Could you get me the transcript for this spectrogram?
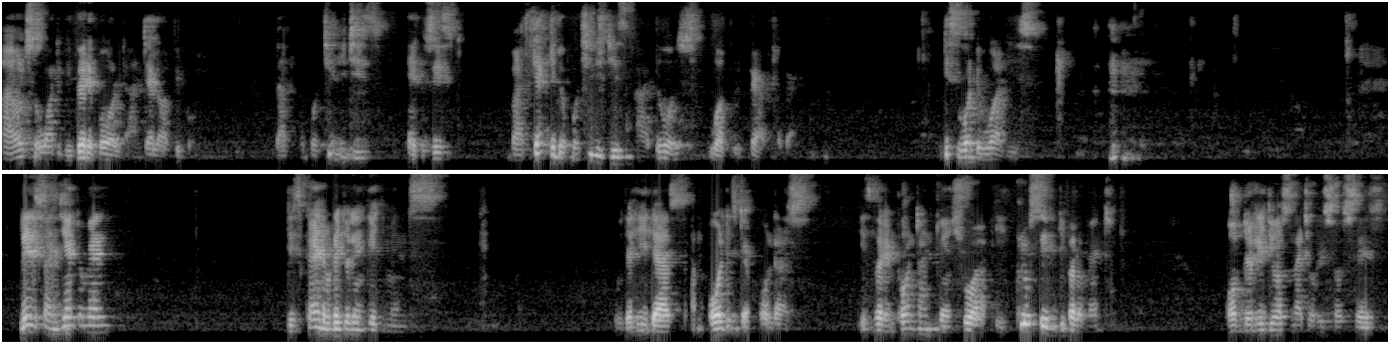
I also want to be very bold and tell our people that opportunities exist, but taking opportunities are those who are prepared for them. This is what the world is. Ladies and gentlemen, this kind of regional engagements the leaders and all the stakeholders is very important to ensure inclusive development of the region's natural resources,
